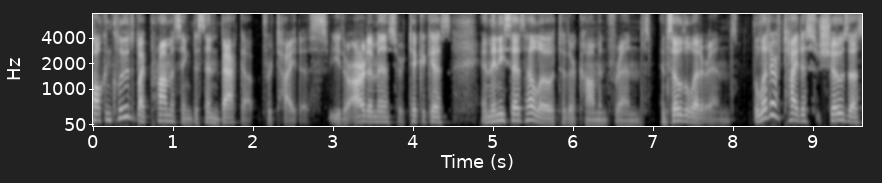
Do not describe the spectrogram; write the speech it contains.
Paul concludes by promising to send backup for Titus, either Artemas or Tychicus, and then he says hello to their common friends. And so the letter ends. The letter of Titus shows us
